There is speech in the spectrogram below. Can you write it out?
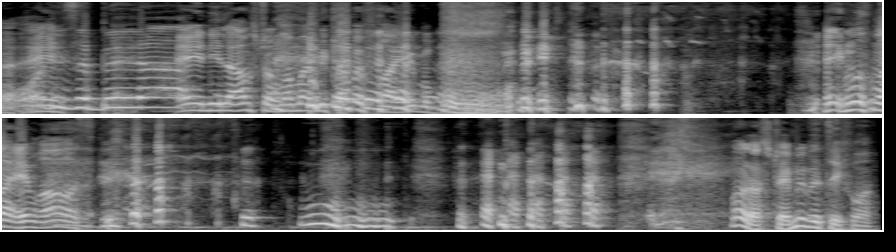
oh, diese Bilder. Ey, Neil Armstrong, mach mal die Klappe frei. ich muss mal eben raus. Uh. Oh, das stell mir witzig vor.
